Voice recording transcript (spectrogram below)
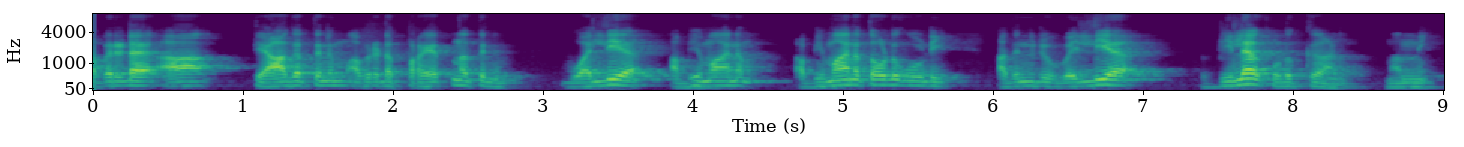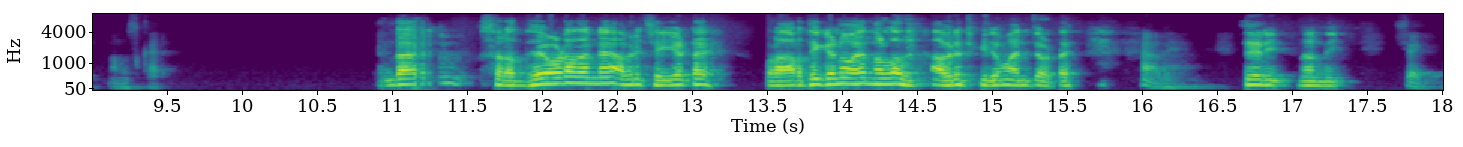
അവരുടെ ആ ത്യാഗത്തിനും അവരുടെ പ്രയത്നത്തിനും വലിയ അഭിമാനം അഭിമാനത്തോടു കൂടി അതിനൊരു വലിയ വില കൊടുക്കുകയാണ്. നന്ദി. നമസ്കാരം. എന്തായാലും ശ്രദ്ധയോടെ തന്നെ അവർ ചെയ്യട്ടെ. പ്രാർത്ഥിക്കണോ എന്നുള്ളത് അവർ തീരുമാനിച്ചോട്ടെ. അതെ. ശരി. നന്ദി. ശരി.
